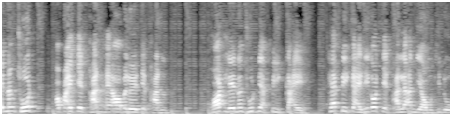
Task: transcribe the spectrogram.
นทั้งชุด เอาไป7,000ใครเอาไปเลย7,000คอร์สเลนทั้งชุดเนี่ยปีกไก่ แค่ปีกไก่นี่ก็7,000แล้วอันเดียวมึงคิดดู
